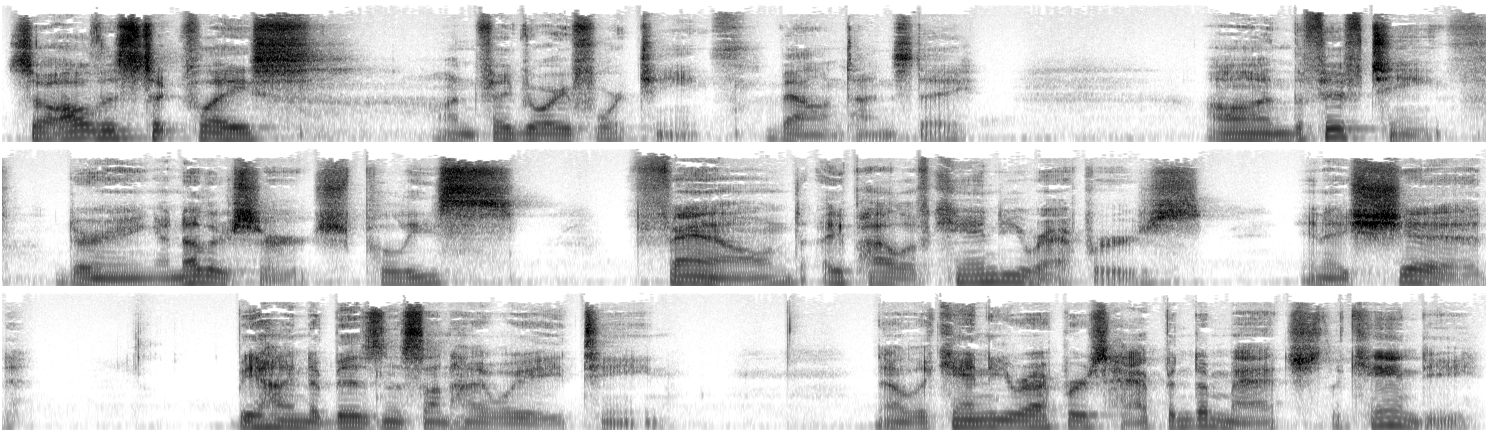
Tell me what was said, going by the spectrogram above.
So all this took place on February 14th, Valentine's Day. On the 15th, during another search, police found a pile of candy wrappers in a shed behind a business on Highway 18. Now, the candy wrappers happened to match the candy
